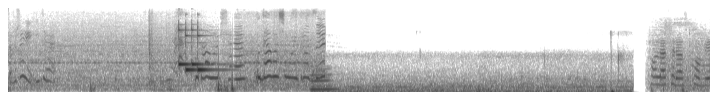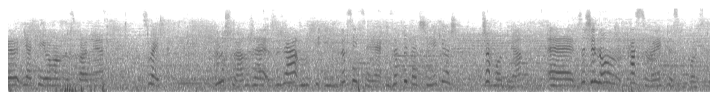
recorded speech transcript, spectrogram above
Dobrze jej idzie. Udało się, udało się, moi drodzy. Pola teraz powie, jakie ja mam wyzwanie. Słuchajcie, wymyśliłam, że Zuzia musi iść do Sejceja i zapytać się jakiegoś przechodnia, e, w sensie no customer, jak to jest po polsku,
